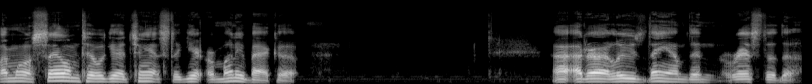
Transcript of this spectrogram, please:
I'm going to sell them until we get a chance to get our money back up. I, I'd rather lose them than the rest of the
